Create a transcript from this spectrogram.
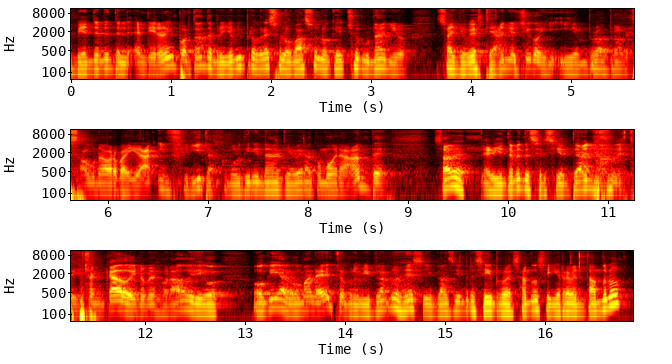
Evidentemente el, dinero es importante, pero yo mi progreso lo baso en lo que he hecho en un año. O sea, yo veo este año, chicos, y, he progresado una barbaridad infinita, como no tiene nada que ver a cómo era antes. ¿Sabes? Evidentemente si el siguiente año estoy estancado y no he mejorado y digo, ok, algo mal he hecho, pero mi plan no es ese. Mi plan siempre es seguir progresando, seguir reventándolo.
